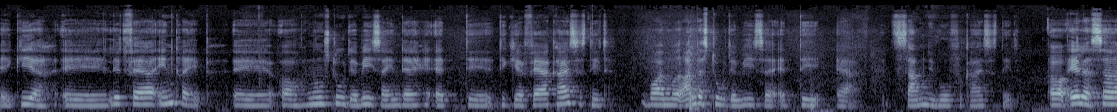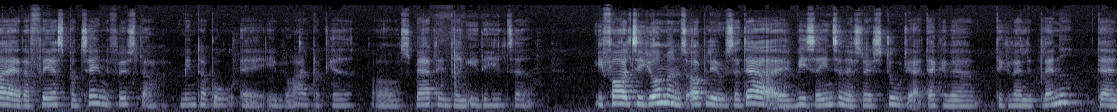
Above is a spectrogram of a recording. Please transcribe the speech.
øh, giver øh, lidt færre indgreb, øh, og nogle studier viser endda, at det, det giver færre kejsersnit, hvorimod andre studier viser, at det er et samme niveau for kejsersnit. Og ellers så er der flere spontane fødsler, mindre brug af epiduralblokade og smertelindring i det hele taget. I forhold til jordmandens oplevelse, der øh, viser internationale studier, at der kan være, det kan være lidt blandet. Der er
